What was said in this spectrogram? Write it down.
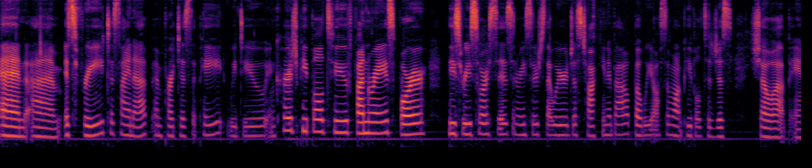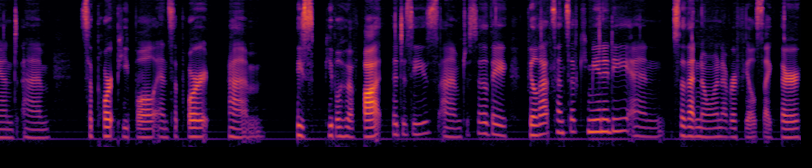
And um, it's free to sign up and participate. We do encourage people to fundraise for these resources and research that we were just talking about, but we also want people to just show up and um, support people and support um, these people who have fought the disease, um, just so they feel that sense of community and so that no one ever feels like they're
